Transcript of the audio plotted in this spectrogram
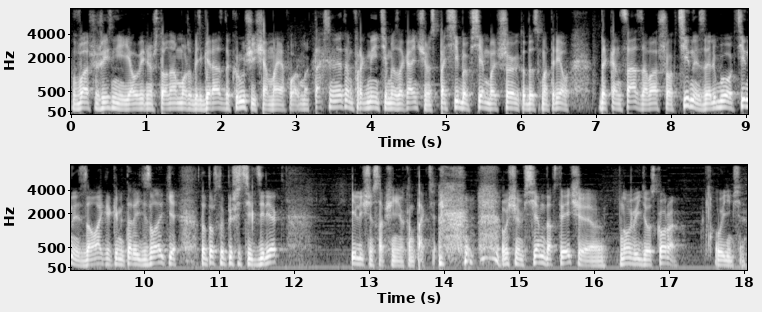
в вашей жизни. И я уверен, что она может быть гораздо круче, чем моя форма. Так что на этом фрагменте мы заканчиваем. Спасибо всем большое, кто досмотрел до конца, за вашу активность, за любую активность, за лайки, комментарии, дизлайки, за то, что пишете в директ и личное сообщение ВКонтакте. В общем, всем до встречи, новое видео скоро, увидимся.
